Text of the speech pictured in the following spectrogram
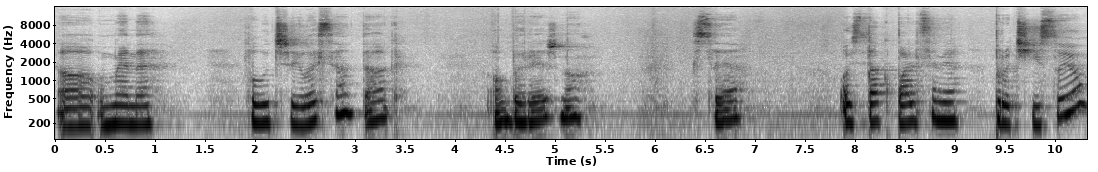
а, у мене получилася. Так, обережно все ось так пальцями прочісую.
